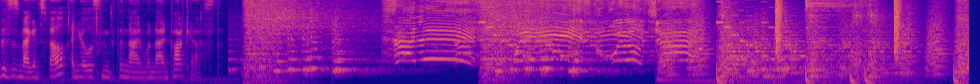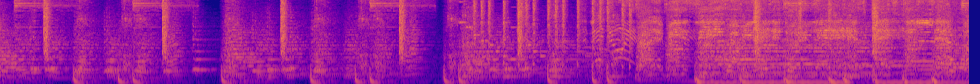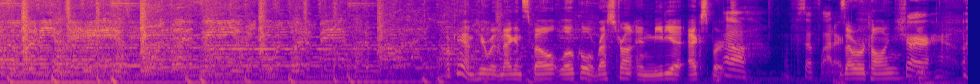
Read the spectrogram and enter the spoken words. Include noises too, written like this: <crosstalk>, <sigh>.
This is Megan Spell, and you're listening to the 919 podcast. What it is? What up, John? Here with Megan Spell, local restaurant and media expert. Oh, I'm so flattered. Is that what we're calling? sure.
